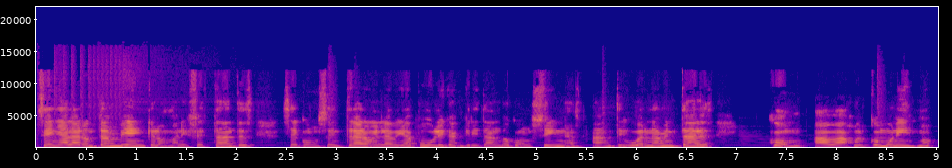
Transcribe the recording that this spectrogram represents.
Señalaron también que los manifestantes se concentraron en la vía pública gritando consignas antigubernamentales como abajo el comunismo,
